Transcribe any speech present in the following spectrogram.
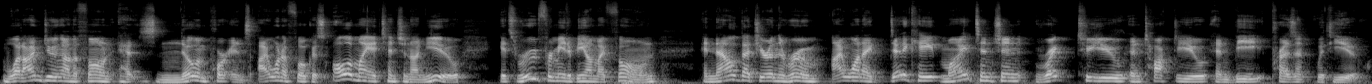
what I'm doing on the phone has no importance. I want to focus all of my attention on you. It's rude for me to be on my phone. And now that you're in the room, I want to dedicate my attention right to you and talk to you and be present with you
